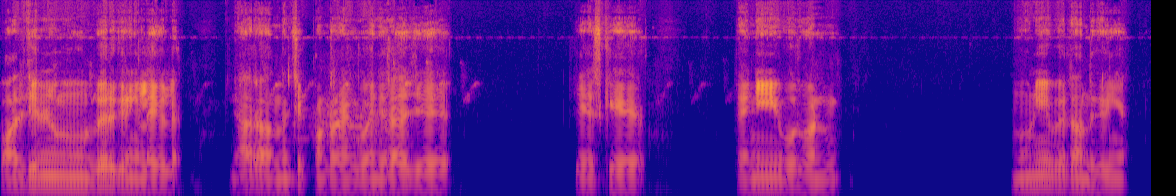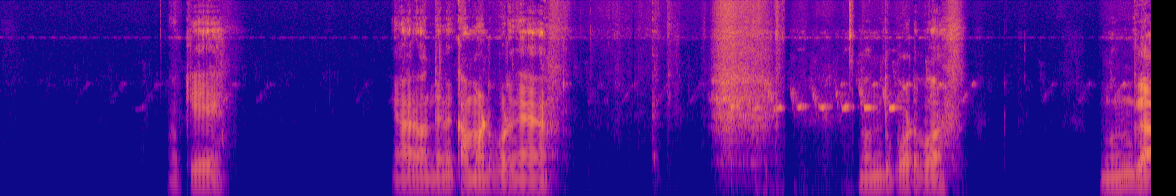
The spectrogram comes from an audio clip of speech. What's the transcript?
பதிமூணு பேர் இருக்கிறீங்க லைவில் யாரை வந்து செக் பண்ணுறேன் கோவிந்தராஜ் கேஎஸ்கே தனி ஒருவன். மூணே பேர் தான் வந்துக்கிறீங்க ஓகே. யாரும் வந்துன்னு கமெண்ட் போடுங்க. நொந்து போட்டு போகிறேன் நுங்கா?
